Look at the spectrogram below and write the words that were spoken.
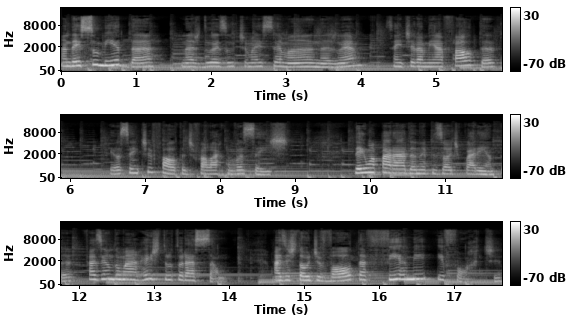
Andei sumida nas duas últimas semanas, né? Sentir a minha falta? Eu senti falta de falar com vocês. Dei uma parada no episódio 40, fazendo uma reestruturação, mas estou de volta firme e forte.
